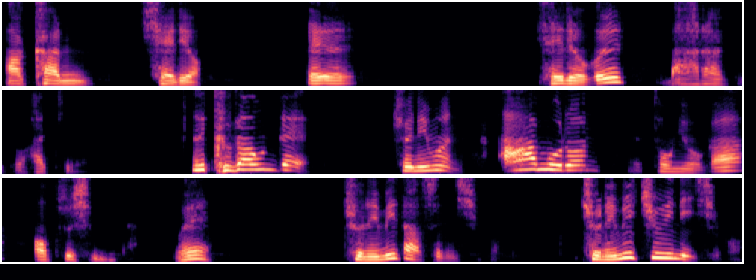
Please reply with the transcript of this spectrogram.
악한 세력의 세력을 말하기도 하지요. 그 가운데 주님은 아무런 동요가 없으십니다. 왜? 주님이 다스리시고, 주님이 주인이시고,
